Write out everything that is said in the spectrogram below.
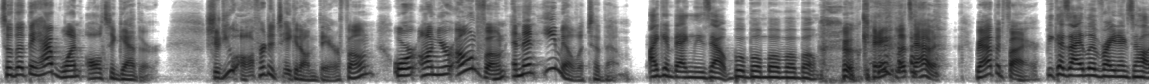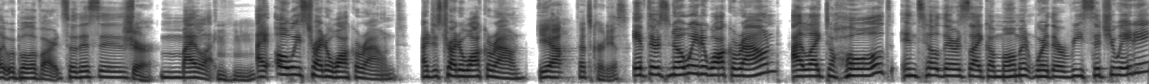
so that they have one all together? Should you offer to take it on their phone or on your own phone and then email it to them? I can bang these out. Boom, boom, boom, boom, boom. Okay, let's have it. Rapid fire. Because I live right next to Hollywood Boulevard. So this is Sure. my life. hmm I always try to walk around. I just try to walk around. Yeah, that's courteous. If there's no way to walk around, I like to hold until there's like a moment where they're resituating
